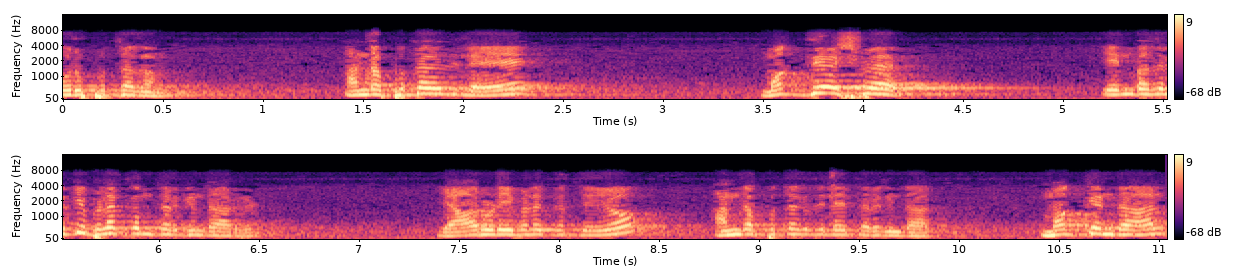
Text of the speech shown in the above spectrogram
ஒரு புத்தகம். அந்த புத்தகத்திலே மக்தேஸ்வர் என்பதற்கு விளக்கம் தருகின்றார்கள். யாருடைய விளக்கத்தையோ அந்த புத்தகத்திலே தருகின்றார். மக் என்றால்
